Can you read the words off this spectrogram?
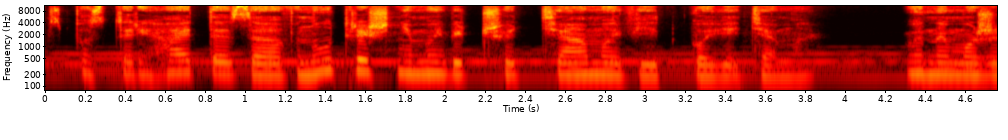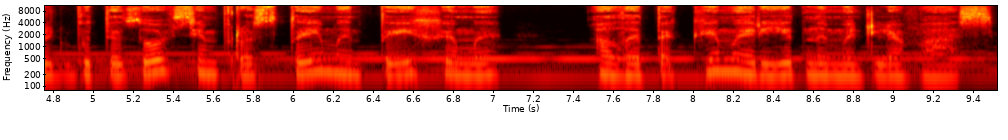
Спостерігайте за внутрішніми відчуттями відповідями. Вони можуть бути зовсім простими, тихими, але такими рідними для вас.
